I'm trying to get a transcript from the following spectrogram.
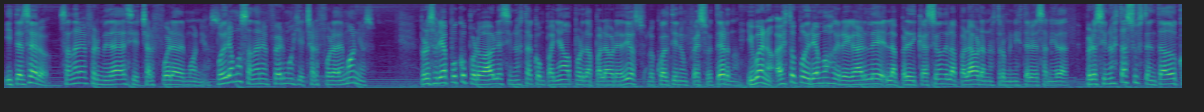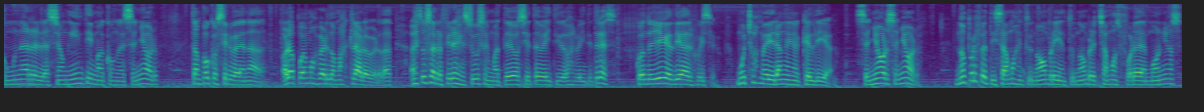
Y tercero, sanar enfermedades y echar fuera demonios. Podríamos sanar enfermos y echar fuera demonios, pero sería poco probable si no está acompañado por la palabra de Dios, lo cual tiene un peso eterno. Y bueno, a esto podríamos agregarle la predicación de la palabra a nuestro ministerio de sanidad. Pero si no está sustentado con una relación íntima con el Señor, tampoco sirve de nada. Ahora podemos verlo más claro, ¿verdad? A esto se refiere Jesús en Mateo 7, 22 al 23, cuando llegue el día del juicio. Muchos me dirán en aquel día, Señor, Señor, ¿no profetizamos en tu nombre y en tu nombre echamos fuera demonios?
